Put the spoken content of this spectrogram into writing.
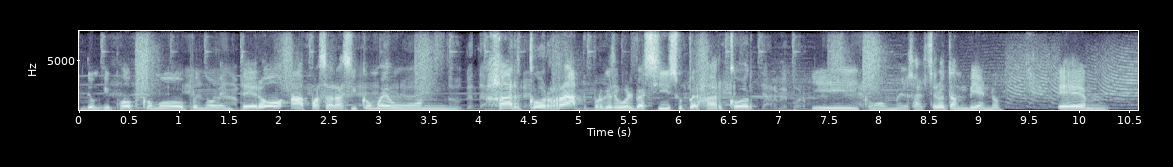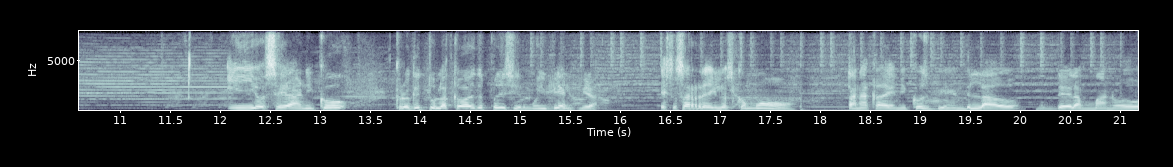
de un hip hop como pues noventero a pasar así como de un hardcore rap, porque se vuelve así súper hardcore y como medio salsero también, ¿no? Em, y Oceánico, creo que tú lo acabas de decir muy bien. Mira, estos arreglos como tan académicos vienen del lado de la mano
